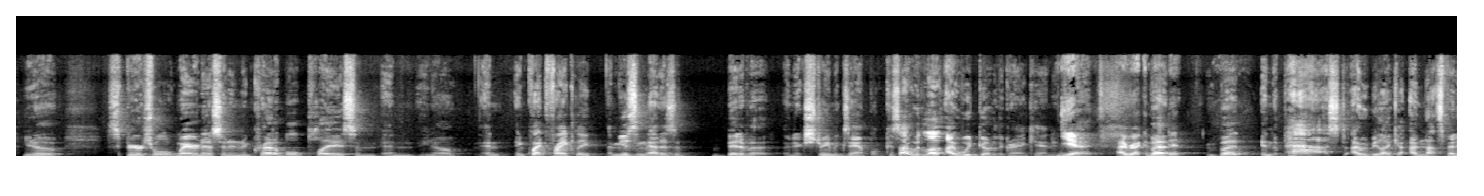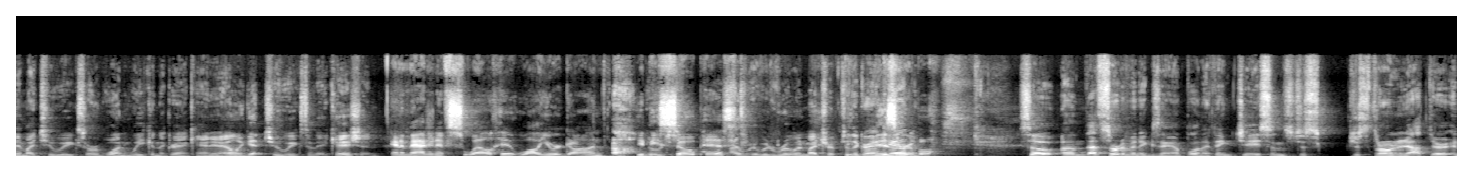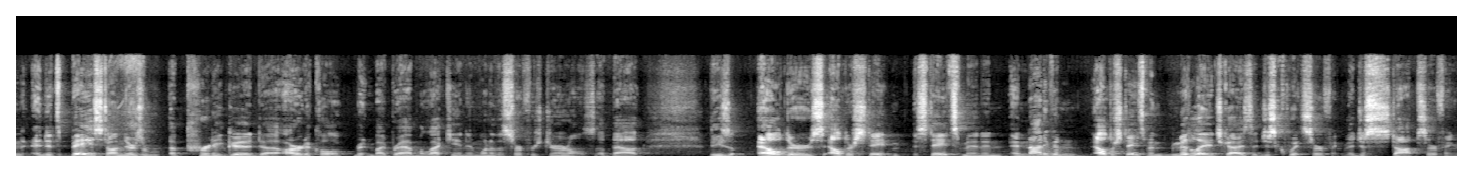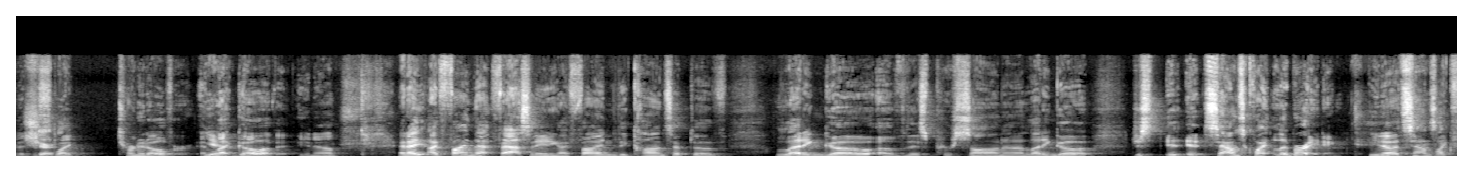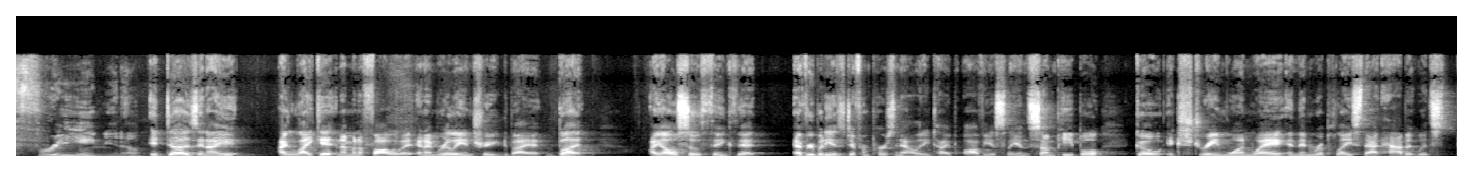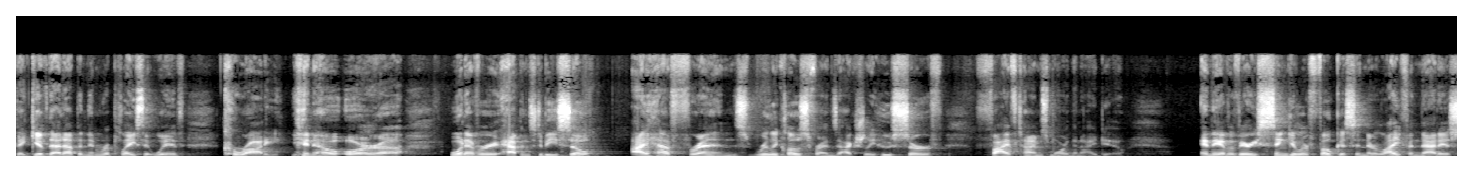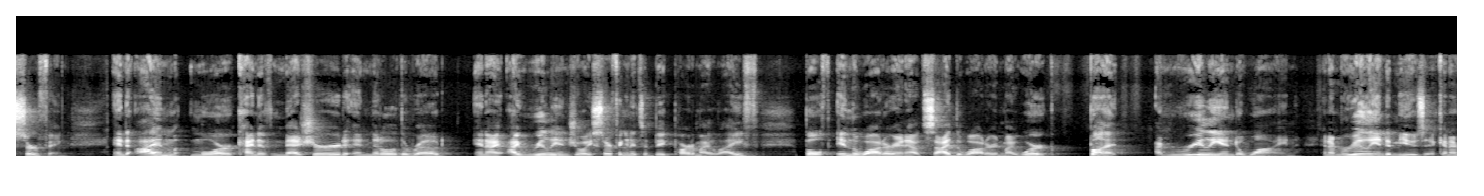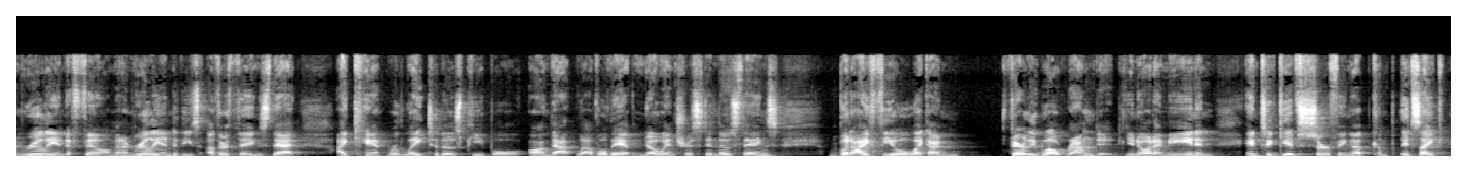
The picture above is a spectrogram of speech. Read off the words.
you know, spiritual awareness in an incredible place. And, and you know, and, and quite frankly, I'm using that as a bit of a, an extreme example because I would love, I would go to the Grand Canyon. Yeah, today. I recommend But- it. But in the past, I would be like, I'm not spending my two weeks or one week in the Grand Canyon. I only get two weeks of vacation. And imagine if swell hit while you were gone. Oh, You'd be would- so pissed. I, it would ruin my trip to the Grand Canyon. Miserable. So um, that's sort of an example, and I think Jason's just just throwing it out there, and, and it's based on there's a, a pretty good uh, article written by Brad Melekian in one of the Surfers Journals about these elders, elder state, statesmen, and, and not even elder statesmen, middle aged guys that just quit surfing, that just stop surfing, that Sure. just like turn it over and Yeah. let go of it, you know? And I, I find that fascinating. I find the concept of letting go of this persona, letting go of just, it, it sounds quite liberating. You know, it sounds like freeing, you know? It does, and I I like it, and I'm going to follow it, and I'm really intrigued by it. But I also think that everybody has different personality type, obviously, and some people go extreme one way and then replace that habit with they give that up and then replace it with karate, you know, or uh, whatever it happens to be. So I have friends, really close friends actually, who surf five times more than I do and they have a very singular focus in their life, and that is surfing. And I'm more kind of measured and middle of the road, and I, I really enjoy surfing, and it's a big part of my life, both in the water and outside the water in my work. But I'm really into wine, and I'm really into music, and I'm really into film, and I'm really into these other things that I can't relate to those people on that level. They have no interest in those things, but I feel like I'm fairly well rounded. You know what I mean? And and to give surfing up, comp- it's like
